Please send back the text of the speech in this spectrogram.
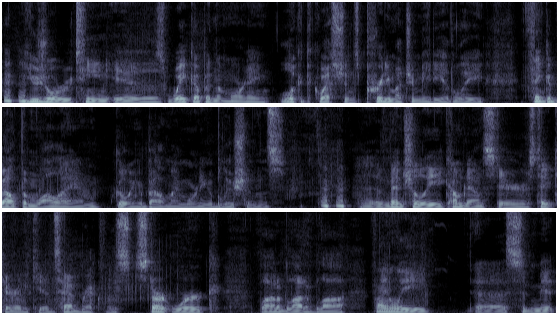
usual routine is wake up in the morning, look at the questions pretty much immediately, think about them while I am going about my morning ablutions. uh, eventually, come downstairs, take care of the kids, have breakfast, start work, blah blah blah blah blah. Finally, uh, submit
